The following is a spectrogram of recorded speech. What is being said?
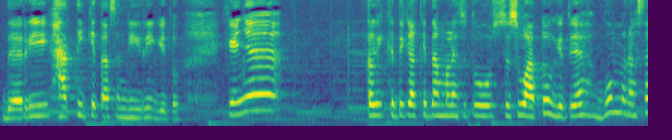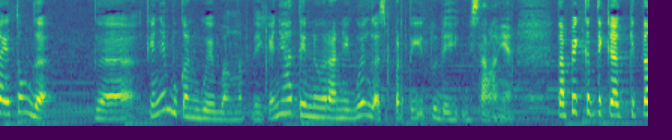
dari hati kita sendiri gitu. Kayaknya ketika kita melihat sesuatu, sesuatu gitu ya gue merasa itu nggak nggak kayaknya bukan gue banget deh. Kayaknya hati nurani gue nggak seperti itu deh misalnya. Tapi ketika kita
